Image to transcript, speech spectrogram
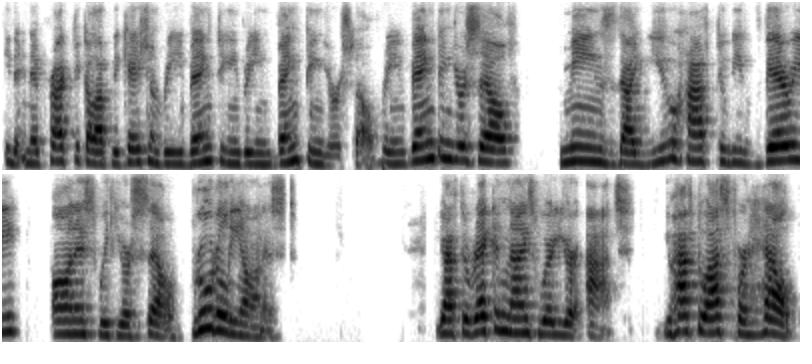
in a practical application? Reinventing, reinventing yourself. Reinventing yourself means that you have to be very honest with yourself, brutally honest. You have to recognize where you're at. You have to ask for help.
